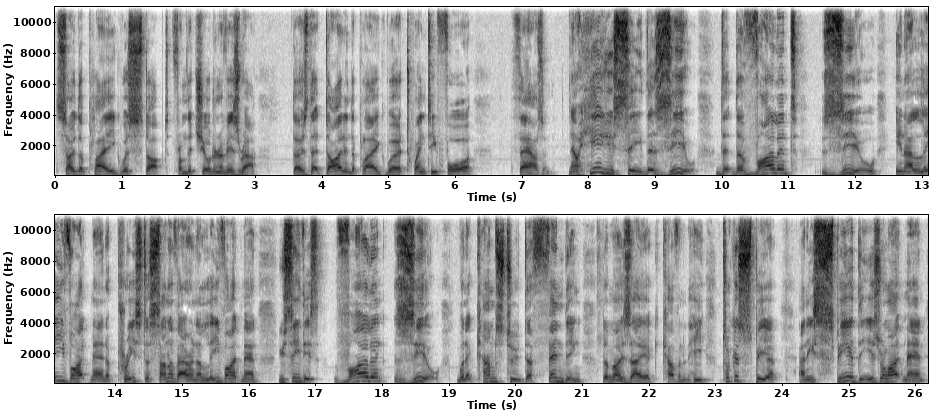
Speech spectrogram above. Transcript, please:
So the plague was stopped from the children of Israel. Those that died in the plague were 24,000. Now, here you see the zeal, the, the violent zeal in a Levite man, a priest, a son of Aaron, a Levite man. You see this violent zeal when it comes to defending the Mosaic covenant. He took a spear and he speared the Israelite man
